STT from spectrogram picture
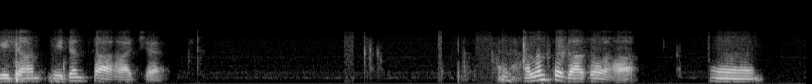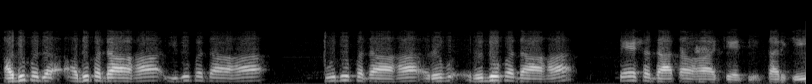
यजान्, यजन्ताः च। हलन्तदातवः अधुपद, अधुपदाः, इदुपदाः, उदुपदाः ऋदुपदाः शेषदातवः चेत् तर्हि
